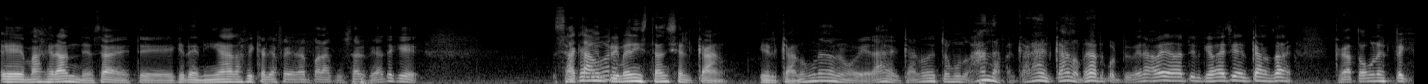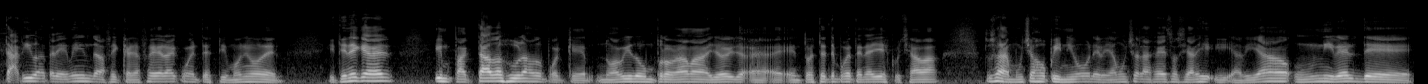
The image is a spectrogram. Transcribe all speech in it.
eh, más grande, o sea, este, que tenía la Fiscalía Federal para acusar. Fíjate que sacan en primera instancia el cano. Y el cano es una novedad, el cano de todo el mundo. Anda, para el carajo el cano, espérate, por primera vez, ¿qué va a decir el cano? ¿Sabes? Crea toda una expectativa tremenda la Fiscalía Federal con el testimonio de él. Y tiene que haber impactado al jurado porque no ha habido un programa, yo eh, en todo este tiempo que tenía ahí escuchaba, tú sabes, muchas opiniones, veía mucho en las redes sociales y, había un nivel de,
